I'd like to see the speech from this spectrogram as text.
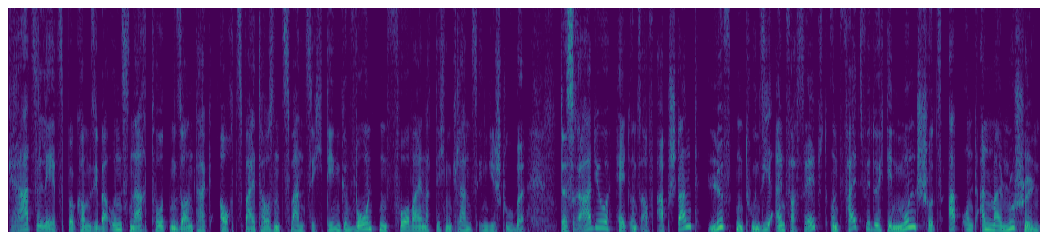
Grazeläts bekommen Sie bei uns nach Toten Sonntag auch 2020 den gewohnten vorweihnachtlichen Glanz in die Stube. Das Radio hält uns auf Abstand, lüften tun Sie einfach selbst und falls wir durch den Mundschutz ab und an mal nuscheln,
